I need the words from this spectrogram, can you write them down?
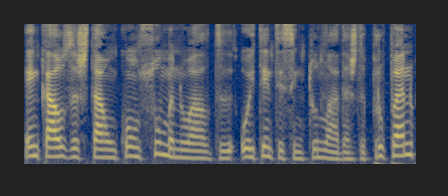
Em causa está um consumo anual de 85 toneladas de propano,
